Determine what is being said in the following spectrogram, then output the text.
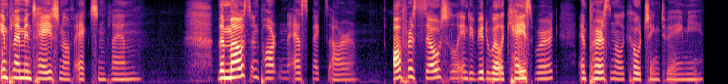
Implementation of action plan. The most important aspects are offer social individual casework and personal coaching to Amy.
